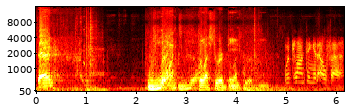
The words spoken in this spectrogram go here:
Dead. What? The last two are B. We're planting at Alpha.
